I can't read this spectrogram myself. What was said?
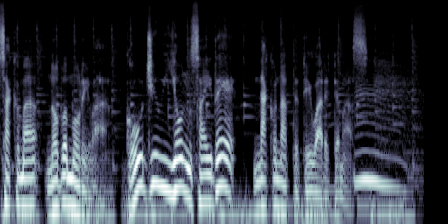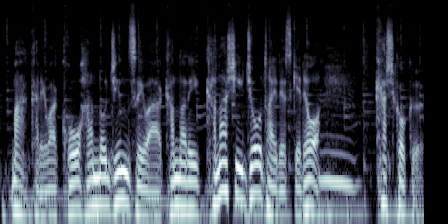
佐久間信盛は54歳で亡くなったと言われてます。うん。まあ彼は後半の人生はかなり悲しい状態ですけど、うん。賢く、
